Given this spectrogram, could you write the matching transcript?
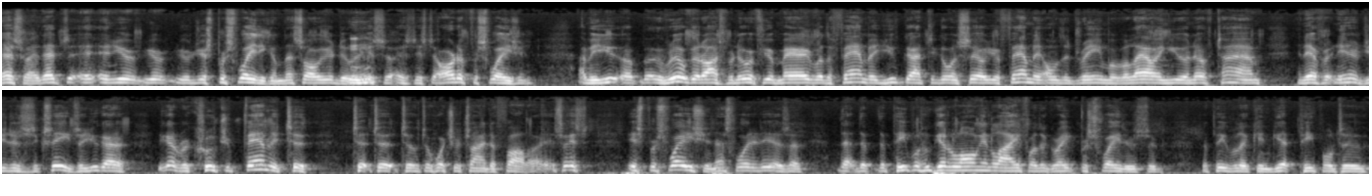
That's right. That's and you're you're you're just persuading them. That's all you're doing. Mhm. It's, it's just the art of persuasion. I mean, you a, a real good entrepreneur. If you're married with a family, you've got to go and sell your family on the dream of allowing you enough time and effort and energy to succeed. So you got to you got to recruit your family to to, to, to, to what you're trying to follow. So it's it's persuasion. That's what it is. Uh, that the, the people who get along in life are the great persuaders. The, the people that can get people to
